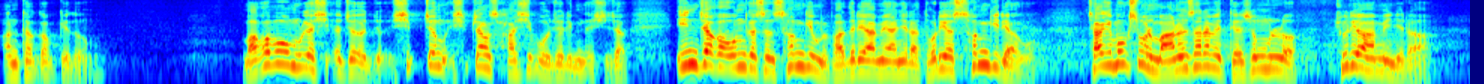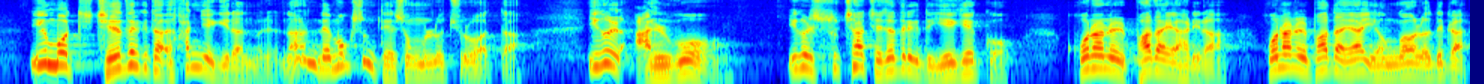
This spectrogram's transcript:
안타깝게도 마가복음 우리가 저, 저 10장, 10장 45절입니다. 시작. 인자가 온 것은 섬김을 받으려 함이 아니라 도리어 섬기려 하고 자기 목숨을 많은 사람의 대속물로 주려 함이니라. 이거 뭐 제자들에게 다한 얘기란 말이에요. 나는 내 목숨 대속물로 주러 왔다. 이걸 알고 이걸 수차 제자들에게도 얘기했고 고난을 받아야 하리라. 고난을 받아야 영광을 얻으리라.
